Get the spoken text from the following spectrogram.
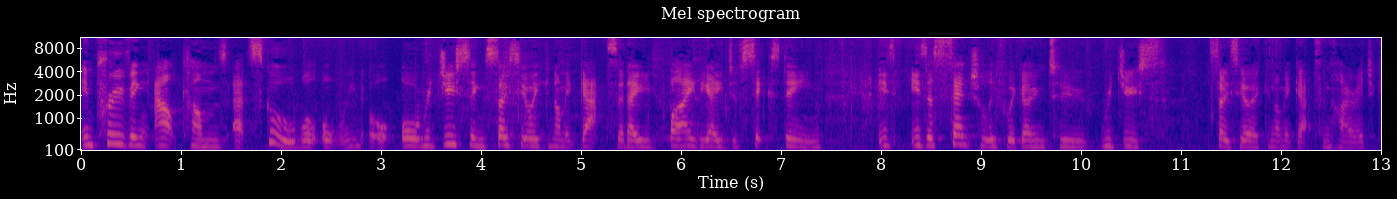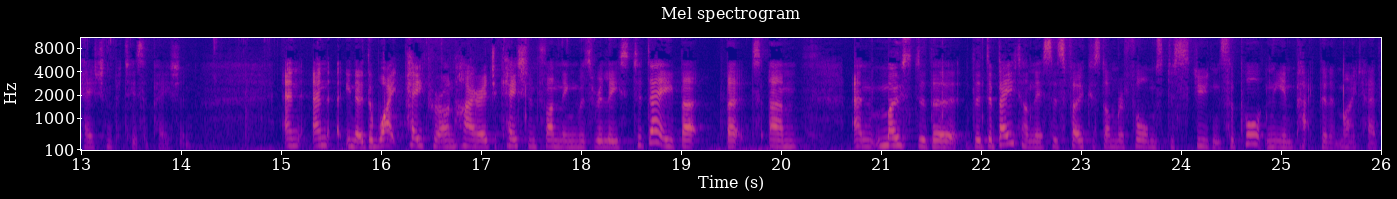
improving outcomes at school will, or, you know, or, or, reducing socioeconomic gaps at age, by the age of 16 is, is essential if we're going to reduce socioeconomic gaps in higher education participation. And, and you know, the white paper on higher education funding was released today, but, but um, and most of the, the debate on this is focused on reforms to student support and the impact that it might have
